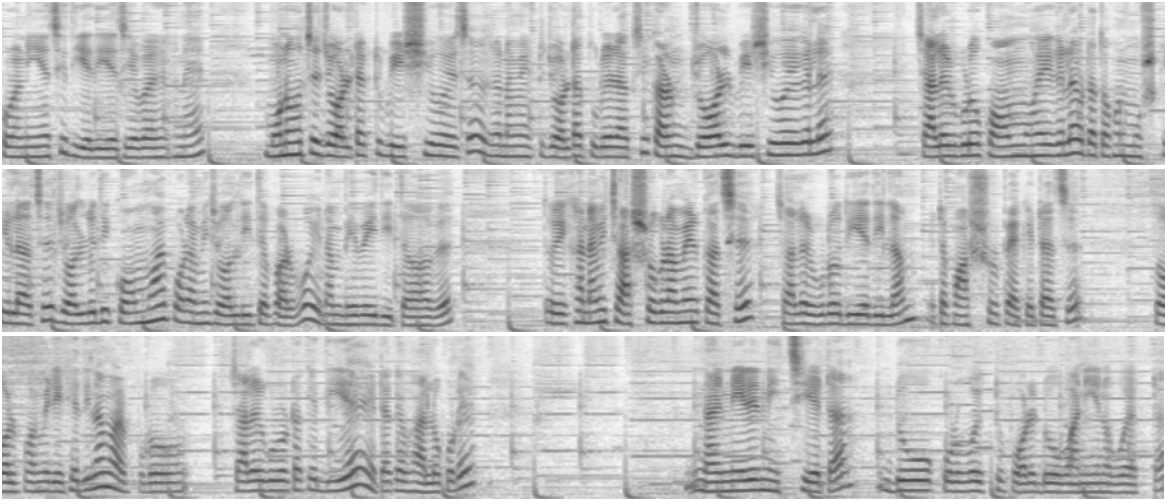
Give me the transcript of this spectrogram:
করে নিয়েছি, দিয়ে দিয়েছি। এবার এখানে মনে হচ্ছে জলটা একটু বেশি হয়েছে, ওই জন্য আমি একটু জলটা তুলে রাখছি। কারণ জল বেশি হয়ে গেলে চালের গুঁড়ো কম হয়ে গেলে ওটা তখন মুশকিল আছে। জল যদি কম হয়, পরে আমি জল দিতে পারব এরম ভেবেই দিতে হবে। তো এখানে আমি চারশো গ্রামের কাছে চালের গুঁড়ো দিয়ে দিলাম। এটা পাঁচশোর প্যাকেট আছে। তো অল্প আমি রেখে দিলাম আর পুরো চালের গুঁড়োটাকে দিয়ে এটাকে ভালো করে নেড়ে নিচ্ছি এটা। ডো করব একটু পরে, ডো বানিয়ে নেব একটা।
